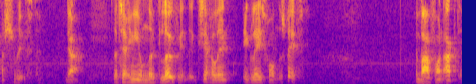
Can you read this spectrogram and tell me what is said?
Alsjeblieft. Ja, dat zeg ik niet omdat ik het leuk vind. Ik zeg alleen, ik lees gewoon de schrift. En waarvan akte?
